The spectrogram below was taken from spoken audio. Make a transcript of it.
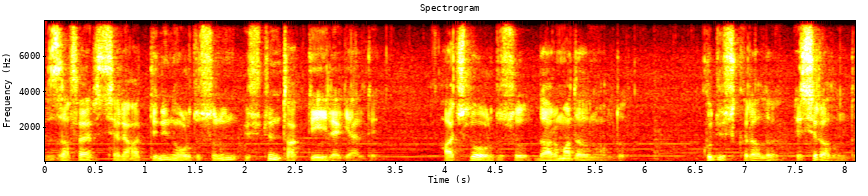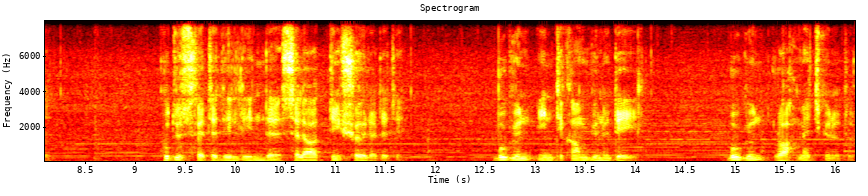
Zafer Selahaddin'in ordusunun üstün taktiğiyle geldi. Haçlı ordusu darmadağın oldu. Kudüs kralı esir alındı. Kudüs fethedildiğinde Selahaddin şöyle dedi. Bugün intikam günü değil. Bugün rahmet günüdür.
